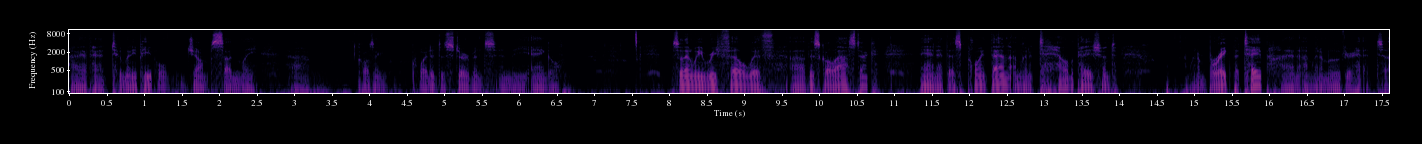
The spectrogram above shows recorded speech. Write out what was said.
I have had too many people jump suddenly, uh, causing quite a disturbance in the angle. So then we refill with uh, viscoelastic and at this point then I'm going to tell the patient I'm going to break the tape and I'm going to move your head. So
